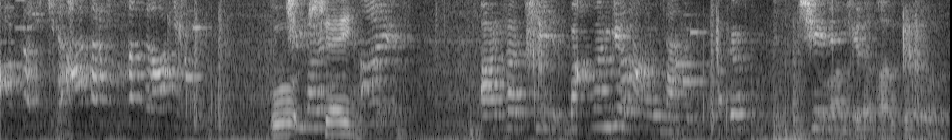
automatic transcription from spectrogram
Arka ikide her tarafımızdan canavar geliyor. Bu şey Ay. Arka şey bakman gerek. Bak, Şey Arkaya, arkaya doğru.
